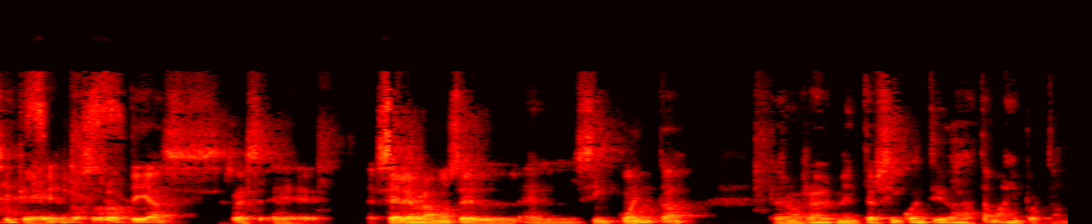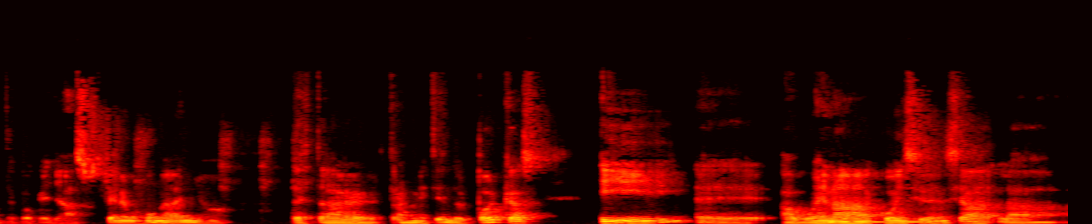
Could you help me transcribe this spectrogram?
Así, que los otros días eh, celebramos el, el 50 pero realmente el 52 está más importante porque ya tenemos un año de estar transmitiendo el podcast y eh, a buena coincidencia la,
